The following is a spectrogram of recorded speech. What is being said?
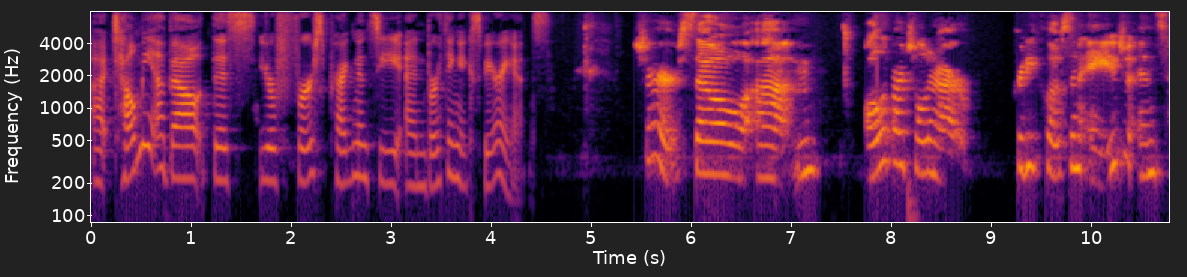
uh, tell me about this your first pregnancy and birthing experience. Sure. So, um, all of our children are pretty close in age. And so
